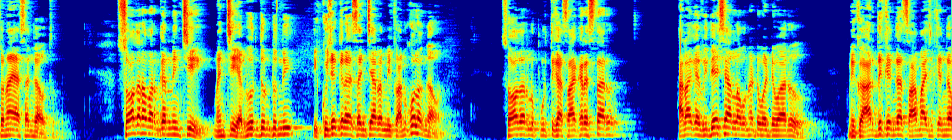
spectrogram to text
సునాయాసంగా అవుతుంది. సోదర వర్గం నుంచి మంచి అభివృద్ధి ఉంటుంది. ఈ కుజగ్రహ సంచారం మీకు అనుకూలంగా ఉంది. సోదరులు పూర్తిగా సహకరిస్తారు. అలాగే విదేశాల్లో ఉన్నటువంటి వారు మీకు ఆర్థికంగా సామాజికంగా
